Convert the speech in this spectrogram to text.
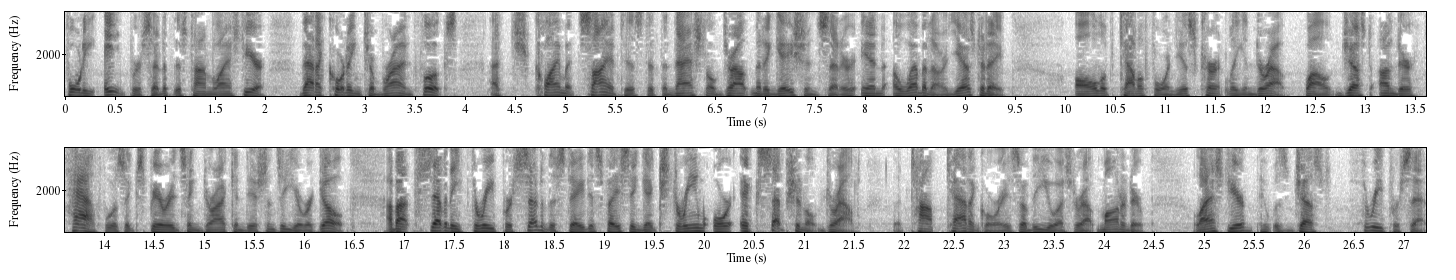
48% at this time last year. That according to Brian Fuchs, a climate scientist at the National Drought Mitigation Center in a webinar yesterday. All of California is currently in drought, while just under half was experiencing dry conditions a year ago. About 73% of the state is facing extreme or exceptional drought, the top categories of the U.S. Drought Monitor. Last year, it was just 3%.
